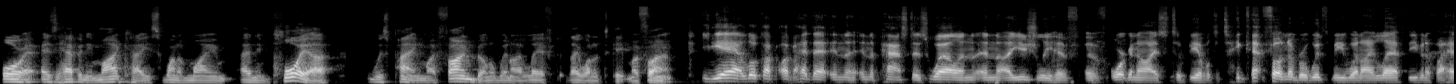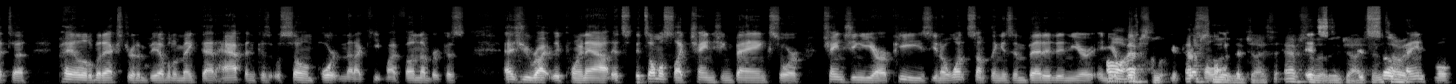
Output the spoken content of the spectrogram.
or as happened in my case, one of my an employer was paying my phone bill, and when I left, they wanted to keep my phone. Yeah, look, I've, I've had that in the in the past as well, and and I usually have have organized to be able to take that phone number with me when I left, even if I had to pay a little bit extra to be able to make that happen, because it was so important that I keep my phone number. Because as you rightly point out, it's it's almost like changing banks or changing ERPs. You know, once something is embedded in your in your oh, business, absolutely, your absolutely, life, Jason, absolutely, it's, Jason. It's so, so painful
